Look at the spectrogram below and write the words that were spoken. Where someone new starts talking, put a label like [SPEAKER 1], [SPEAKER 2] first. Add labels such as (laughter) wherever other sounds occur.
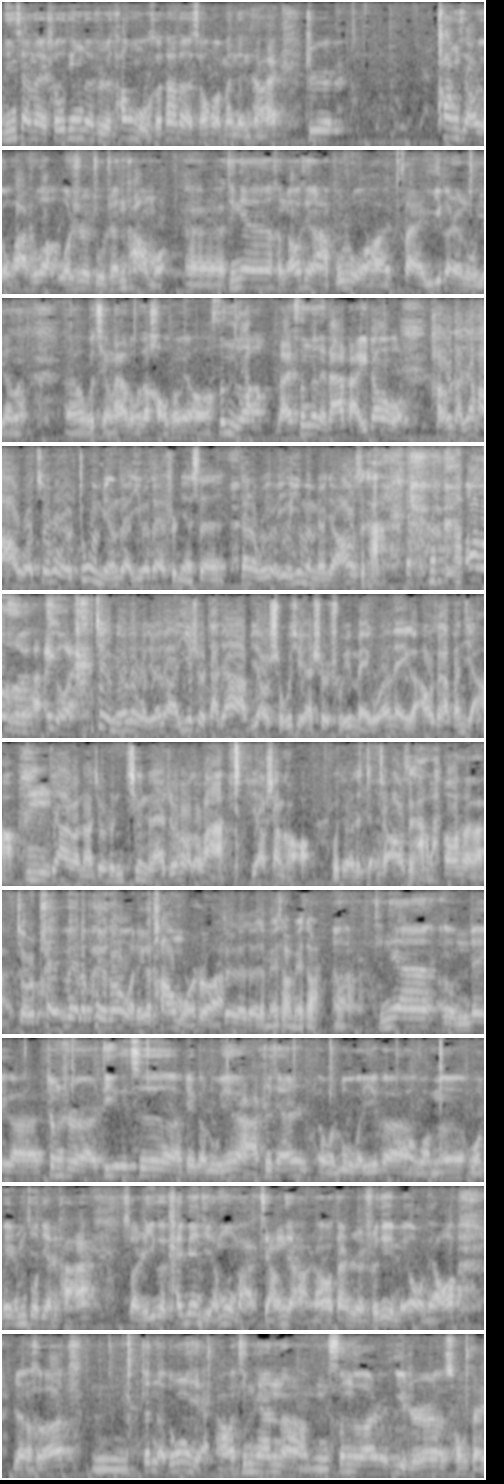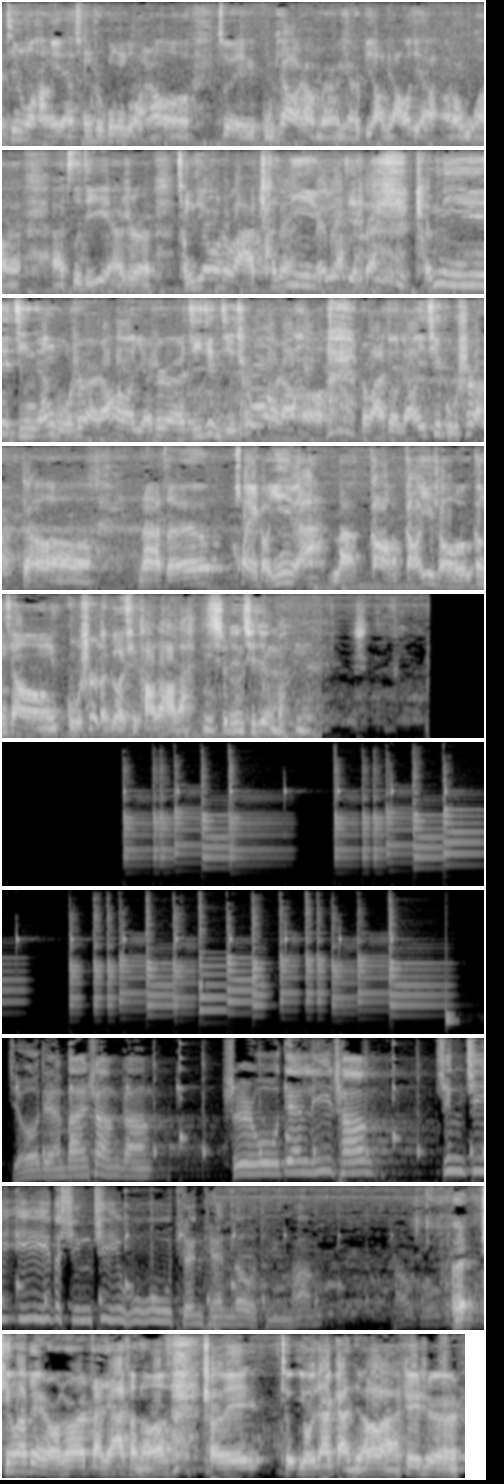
[SPEAKER 1] 您现在收听的是汤姆和他的小伙伴电台之。汤小有话说，我是主持人汤姆。呃，今天很高兴啊，不是我在一个人录音了，呃，我请来了我的好朋友森哥，来，森哥给大家打一招呼。
[SPEAKER 2] Hello，大家好，我最后中文名字一个字是念森，但是我有一个英文名叫奥斯卡。
[SPEAKER 1] 奥斯卡，哎呦喂，
[SPEAKER 2] 这个名字我觉得一是大家啊比较熟悉，是属于美国那个奥斯卡颁奖。
[SPEAKER 1] 嗯。
[SPEAKER 2] 第二个呢，就是听起来之后的话比较上口，我就叫叫奥斯卡了。
[SPEAKER 1] 奥斯卡就是配为了配合我这个汤姆是吧？
[SPEAKER 2] 对对对对，没错没错。
[SPEAKER 1] 啊，今天我们这个正是第一次这个录音啊，之前我录过一个我们我为什么做电台，算是一个开篇节目吧，讲讲，然后但是实际没有聊任何嗯真的东西。然后今天呢，嗯，森哥一直从在金融行业从事工作，然后对股票上面也是比较了解。然后我呃自己也是曾经是吧，沉迷于沉迷于几年股市，然后也是几进几出，然后是吧？就聊一期股市，然后那咱换一首音乐啊，来搞搞一首更像股市的歌曲。
[SPEAKER 2] 好的好的，身临其境吧。
[SPEAKER 1] 嗯。
[SPEAKER 3] 九点半上岗，十五点离场。星期一的星期五，天天都挺忙。
[SPEAKER 1] 哎，听到这首歌，大家可能稍微就有点感觉了吧？这是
